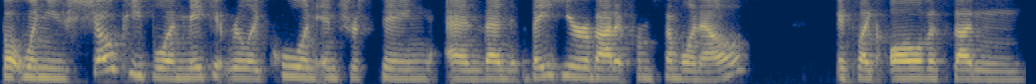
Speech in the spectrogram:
But when you show people and make it really cool and interesting and then they hear about it from someone else it's like all of a sudden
